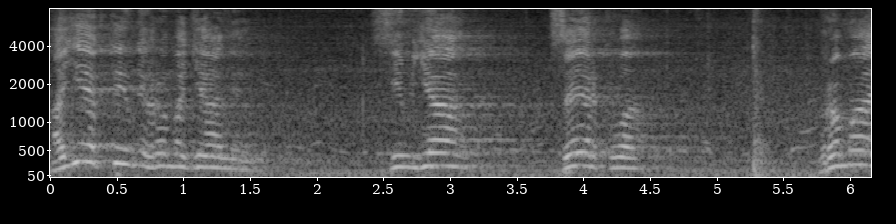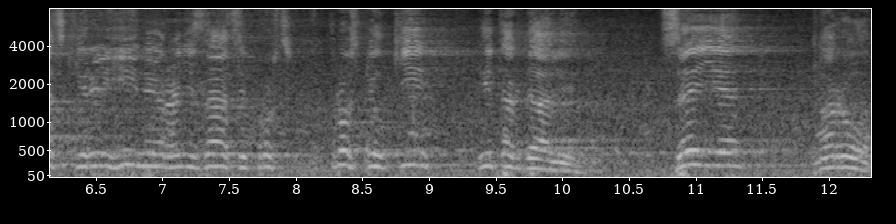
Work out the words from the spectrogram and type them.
А є активні громадяни, сім'я, церква, громадські релігійні організації, профспілки і так далі. Це є народ.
